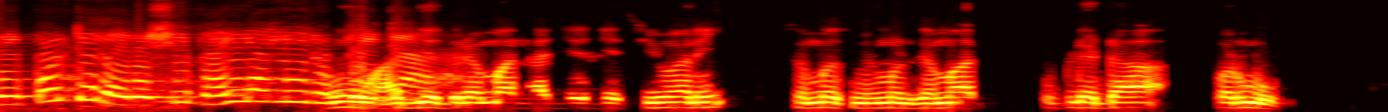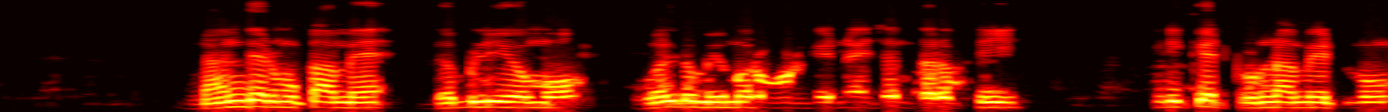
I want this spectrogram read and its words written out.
રિપોર્ટર અરશીભાઈ આહિર હું ઉપલેટા. હાજિદ આજે જે શિવાની સમસ મેમણ જમાત ઉપલેટા પ્રમુખ નાંદેડ મુકામે ડબ્લ્યુએમઓ વર્લ્ડ મેમર ઓર્ગેનાઇઝેશન તરફથી ક્રિકેટ ટુર્નામેન્ટનું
